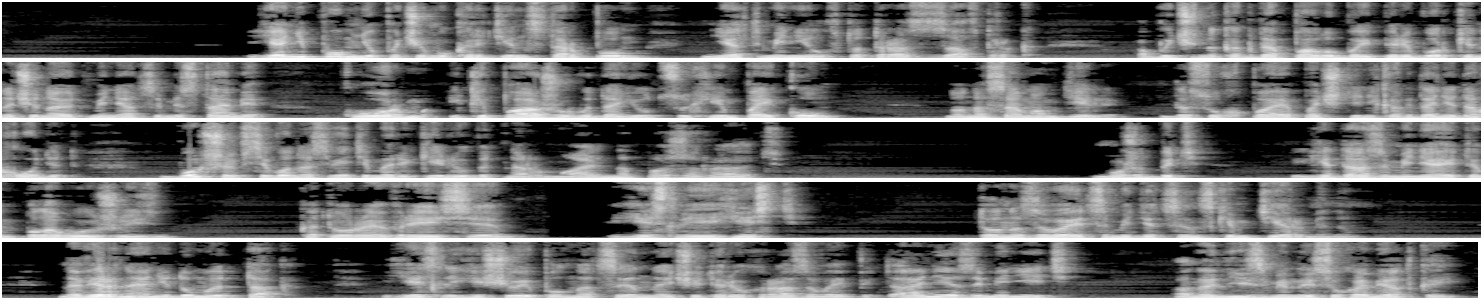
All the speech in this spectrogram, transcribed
Я не помню, почему кретин Старпом не отменил в тот раз завтрак. Обычно, когда палуба и переборки начинают меняться местами, корм экипажу выдают сухим пайком. Но на самом деле до сухпая почти никогда не доходит. Больше всего на свете моряки любят нормально пожрать. Может быть, еда заменяет им половую жизнь, которая в рейсе, если и есть, то называется медицинским термином. Наверное, они думают так. Если еще и полноценное четырехразовое питание заменить анонизменной сухомяткой,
